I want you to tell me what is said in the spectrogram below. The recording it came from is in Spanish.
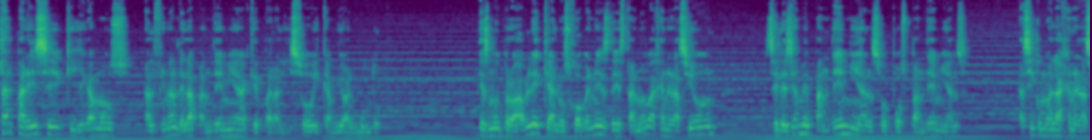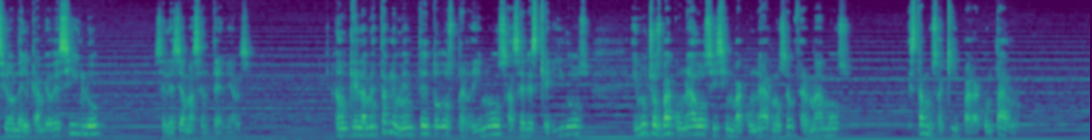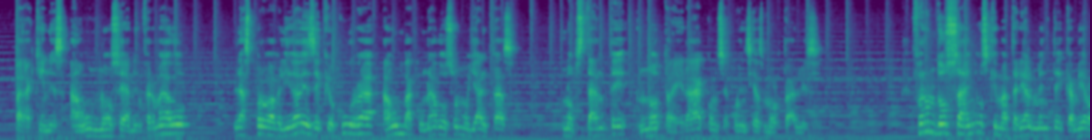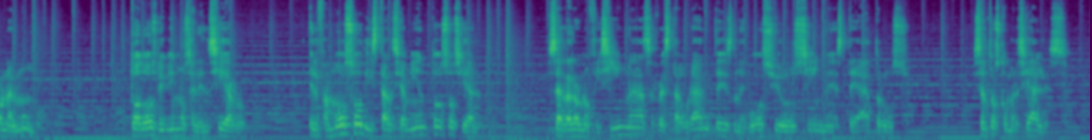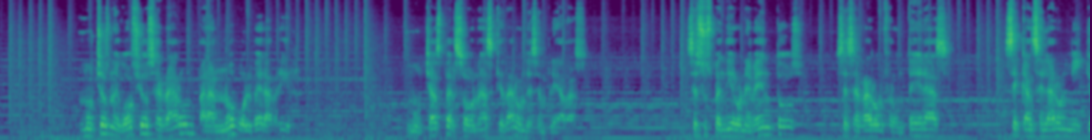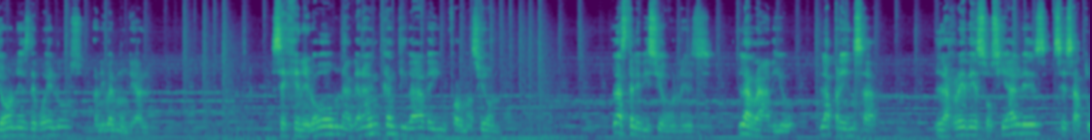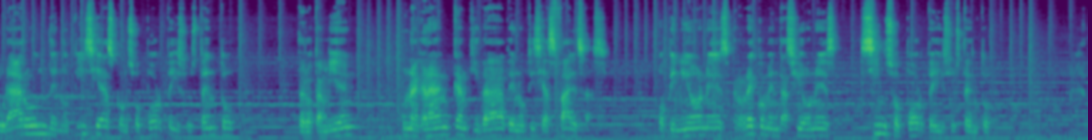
Tal parece que llegamos al final de la pandemia que paralizó y cambió al mundo. Es muy probable que a los jóvenes de esta nueva generación se les llame pandemials o postpandemials, así como a la generación del cambio de siglo se les llama centennials. Aunque lamentablemente todos perdimos a seres queridos y muchos vacunados y sin vacunar nos enfermamos, estamos aquí para contarlo. Para quienes aún no se han enfermado, las probabilidades de que ocurra a un vacunado son muy altas, no obstante, no traerá consecuencias mortales. Fueron dos años que materialmente cambiaron al mundo. Todos vivimos el encierro, el famoso distanciamiento social. Cerraron oficinas, restaurantes, negocios, cines, teatros, centros comerciales. Muchos negocios cerraron para no volver a abrir. Muchas personas quedaron desempleadas. Se suspendieron eventos, se cerraron fronteras, se cancelaron millones de vuelos a nivel mundial. Se generó una gran cantidad de información. Las televisiones, la radio, la prensa, las redes sociales se saturaron de noticias con soporte y sustento, pero también una gran cantidad de noticias falsas, opiniones, recomendaciones sin soporte y sustento.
